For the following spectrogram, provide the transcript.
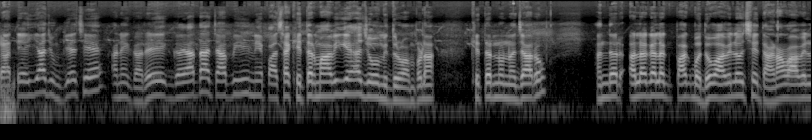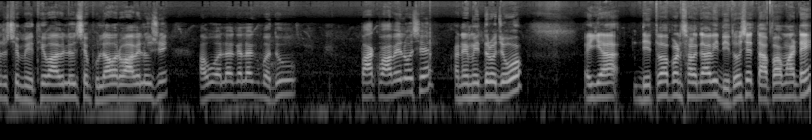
રાતે અહીંયા જ ઊંઘીએ છીએ અને ઘરે ગયા હતા ચા પીને પાછા ખેતરમાં આવી ગયા. જો મિત્રો, આપણા ખેતરનો નજારો. અંદર અલગ અલગ પાક બધો વાવેલો છે, ધાણા વાવેલું છે, મેથી વાવેલું છે, ફુલાવર વાવેલું છે. આવું અલગ અલગ બધું પાક વાવેલો છે. અને મિત્રો, જુઓ, અહીંયા દેતવા પણ સળગાવી દીધો છે તાપવા માટે.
